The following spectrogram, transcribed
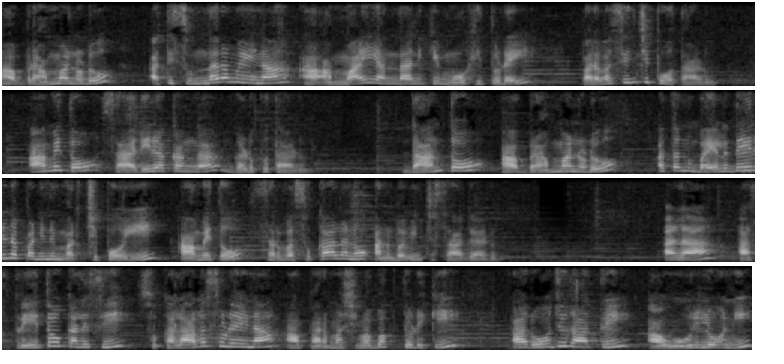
ఆ బ్రాహ్మణుడు అతి సుందరమైన ఆ అమ్మాయి అందానికి మోహితుడై పరవశించిపోతాడు. ఆమెతో శారీరకంగా గడుపుతాడు. దాంతో ఆ బ్రాహ్మణుడు అతను బయలుదేరిన పనిని మర్చిపోయి ఆమెతో సర్వసుఖాలను అనుభవించసాగాడు. అలా ఆ స్త్రీతో కలిసి సుఖలాలసుడైన ఆ పరమ శివభక్తుడికి ఆ రోజు రాత్రి ఆ ఊరిలోని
